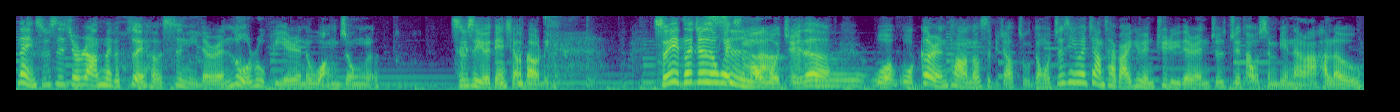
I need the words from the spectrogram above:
那你是不是就让那个最合适你的人落入别人的网中了？是不是有点小道理？所以这就是为什么我觉得我我个人通常都是比较主动，我就是因为这样才把一个远距离的人就是追到我身边的啦。Hello，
